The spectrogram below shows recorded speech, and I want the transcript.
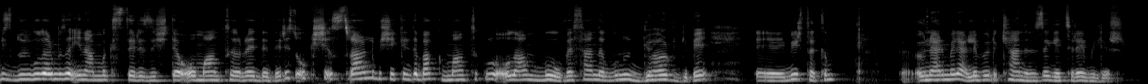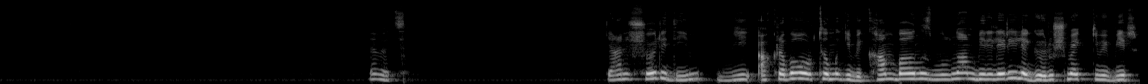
biz duygularımıza inanmak isteriz işte o mantığı reddederiz. O kişi ısrarlı bir şekilde bak mantıklı olan bu ve sen de bunu gör gibi e, bir takım e, önermelerle böyle kendinize getirebilir. Evet. Yani şöyle diyeyim, bir akraba ortamı gibi, kan bağınız bulunan birileriyle görüşmek gibi bir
